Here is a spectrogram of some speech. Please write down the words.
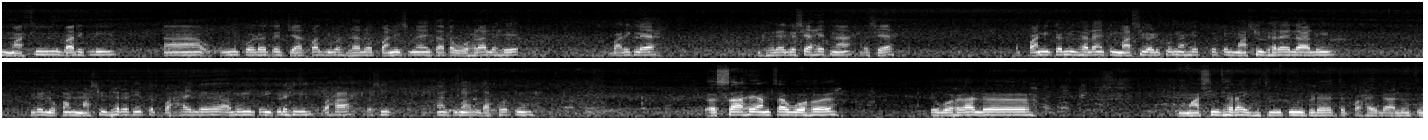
माशी बारीकली. ऊन पडत चार पाच दिवस झालं पाणीच नाही तर आता ओहळालं हे बारीकल्या घऱ्या जशा आहेत ना अशा. पाणी कमी झालं आहे ती मासे अडकून आहेत तर ते मासे धरायला आलो इकडे लोक मासे धरत आहेत तर पाहायला आलो तर इकडेही पहा तशी. तुम्हाला दाखवतो. असा आहे आमचा वहळ. ते वहळाला माशी धराय घेतली होती इकडं तर पाहायला आलो तू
